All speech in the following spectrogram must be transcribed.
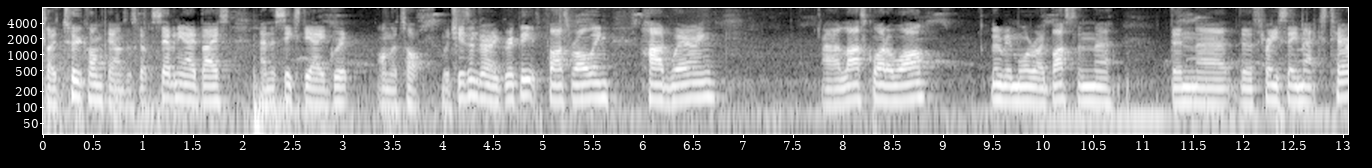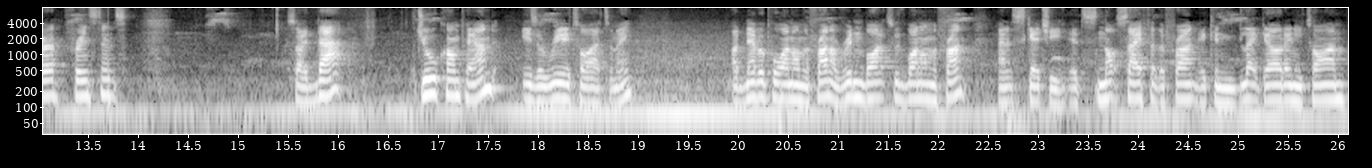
So two compounds, it's got the 70A base and the 60A grip on the top, which isn't very grippy, it's fast rolling, hard wearing, uh, lasts quite a while, a little bit more robust than the, than uh, the 3C Max Terra, for instance. So that dual compound is a rear tyre to me. I'd never put one on the front, I've ridden bikes with one on the front, and it's sketchy. It's not safe at the front. It can let go at any time.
